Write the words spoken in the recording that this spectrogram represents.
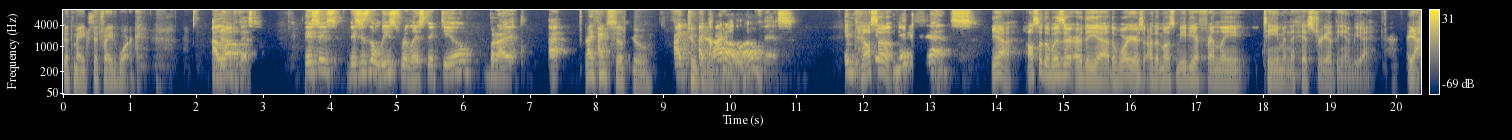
That makes the trade work. I Yeah. love this. This is this is the least realistic deal, but I I I think so too. I, Too I kind of love this. It, And also- it makes sense. Yeah. Also, the Wizard or the uh, the Warriors are the most media friendly team in the history of the NBA. Yeah.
